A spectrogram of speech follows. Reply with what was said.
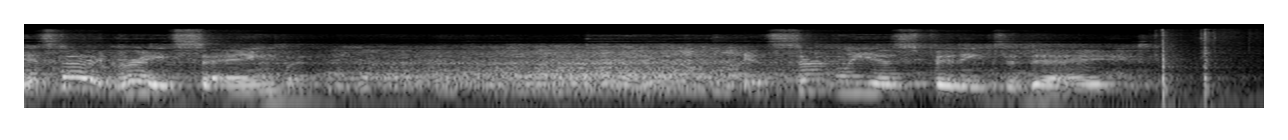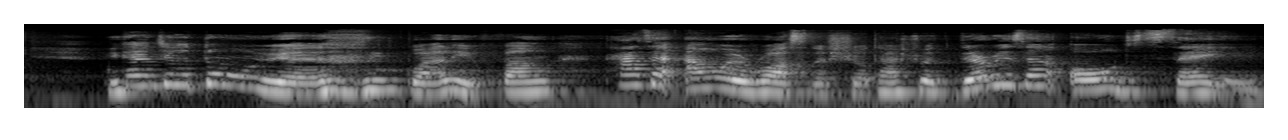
It's not a great saying, but it certainly is fitting today. 你看这个动物园管理方，他在安慰 Ross 的时候，他说 "There is an old saying，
